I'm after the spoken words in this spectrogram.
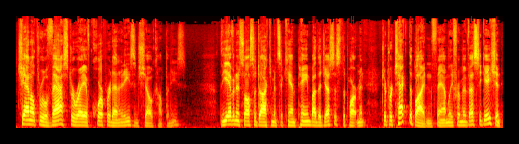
channeled through a vast array of corporate entities and shell companies. The evidence also documents a campaign by the Justice Department to protect the Biden family from investigation,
